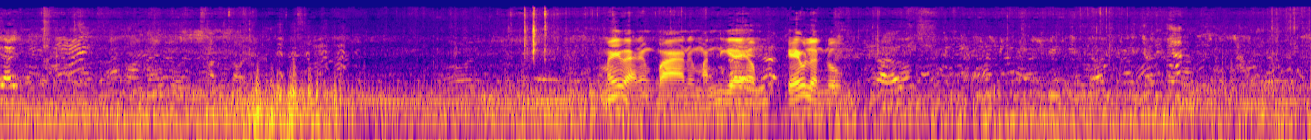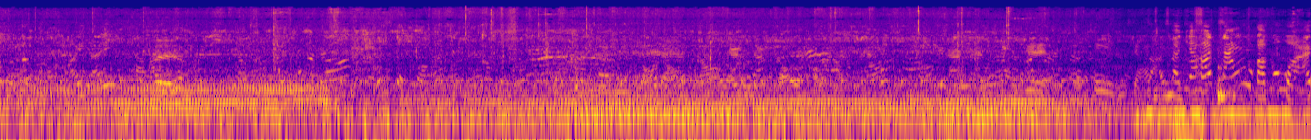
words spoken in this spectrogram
Vậy mấy bà đàn bà này mạnh ghê không? Kéo lên luôn mà cho hết nắng bà có quả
